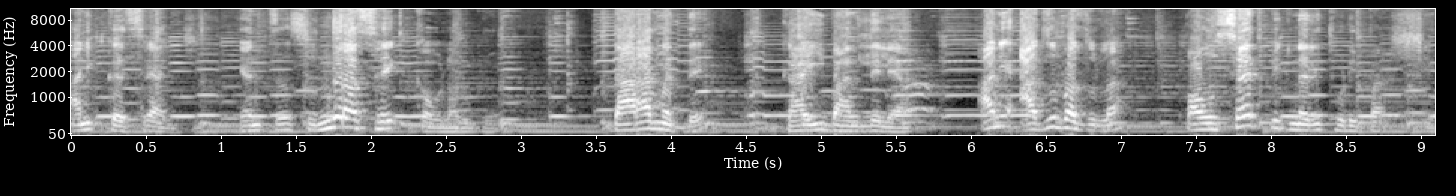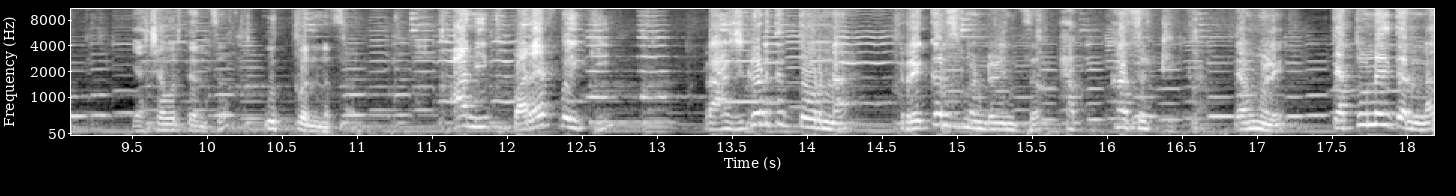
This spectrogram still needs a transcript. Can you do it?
आणि कचरे आजी यांचं सुंदर असं एक कौलारू घर दारामध्ये गायी बांधलेल्या आणि आजूबाजूला पावसाळ्यात पिकणारी थोडीफार शेती. याच्यावर त्यांचं उत्पन्न चालतं आणि बऱ्यापैकी राजगड ते तोरणा ट्रेकर्स मंडळींचं हक्काचं ठिकाण. त्यामुळे त्यातूनही त्यांना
